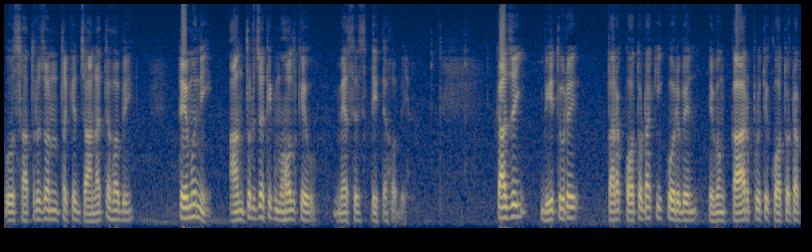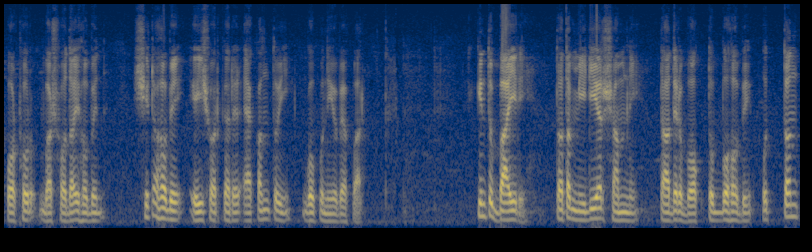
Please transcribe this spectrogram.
ও ছাত্র জনতাকে জানাতে হবে, তেমনি আন্তর্জাতিক মহলকেও মেসেজ দিতে হবে। কাজেই ভিতরে তারা কতটা কি করবেন এবং কার প্রতি কতটা কঠোর বা সদয় হবেন, সেটা হবে এই সরকারের একান্তই গোপনীয় ব্যাপার। কিন্তু বাইরে তথা মিডিয়ার সামনে তাদের বক্তব্য হবে অত্যন্ত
